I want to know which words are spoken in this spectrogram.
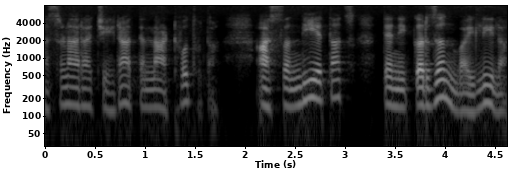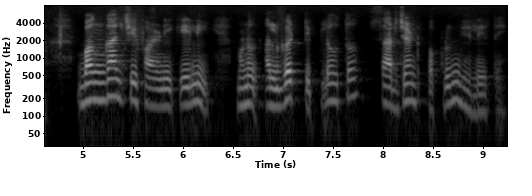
हसणारा चेहरा त्यांना आठवत होता। आज संधी येताच त्याने कर्जन वायलीला बंगालची फाळणी केली म्हणून अलगट टिपलं होतं सार्जंट पकडून गेले ते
